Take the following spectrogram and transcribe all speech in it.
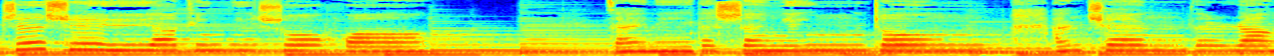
只需。要听你说话，在你的声音中，安全的让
